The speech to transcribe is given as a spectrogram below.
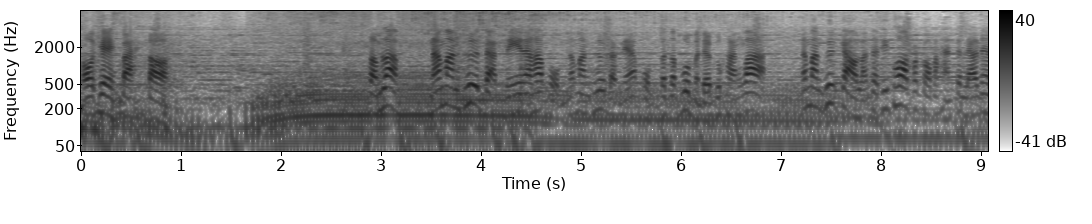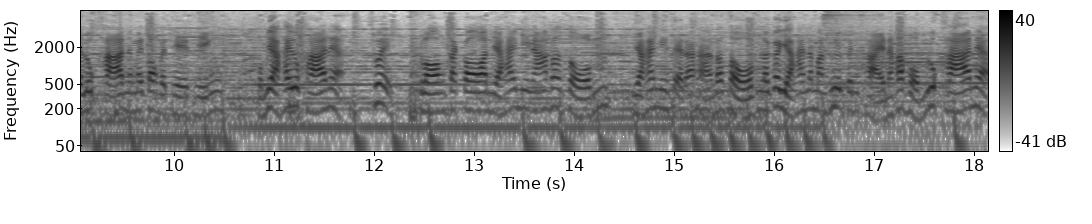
โอเคไปต่อสำหรับน้ำมันพืชแบบนี้นะครับผมน้ำมันพืชแบบเนี้ยผมก็จะพูดเหมือนเดิมทุกครั้งว่า น้ำมันพืชเก่าหลังจากที่ทอดประกอบอาหารเสร็จแล้วเนี่ยลูกค้าเนี่ยไม่ต้องไปเททิ้ง ผมอยากให้ลูกค้าเนี่ยช่วยกรองตะกอนอย่าให้มีน้ำผสม อย่าให้มีเศษอาหารผสม แล้วก็อย่าให้น้ำมันพืชเป็นไข่นะครับผมลูกค้าเนี่ย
